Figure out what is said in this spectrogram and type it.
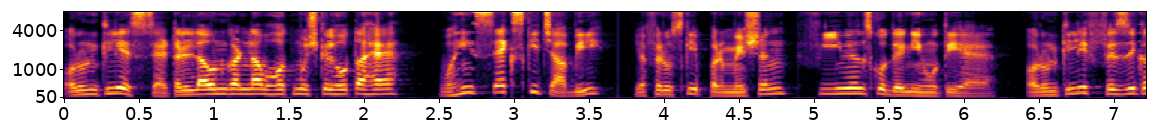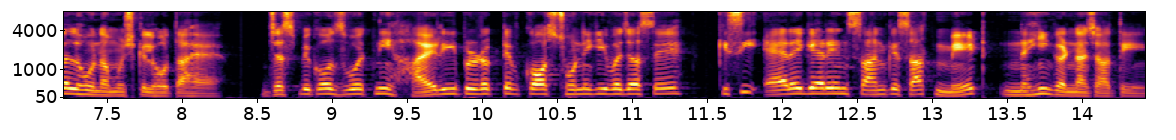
और उनके लिए सेटल डाउन करना बहुत मुश्किल होता है, वहीं सेक्स की चाबी या फिर उसकी परमिशन फीमेल्स को देनी होती है और उनके लिए फ़िज़िकल होना मुश्किल होता है। जस्ट बिकॉज़ वो इतनी हाई रिप्रोडक्टिव कॉस्ट होने की वजह से किसी एरे गहरे इंसान के साथ मेट नहीं करना चाहती।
